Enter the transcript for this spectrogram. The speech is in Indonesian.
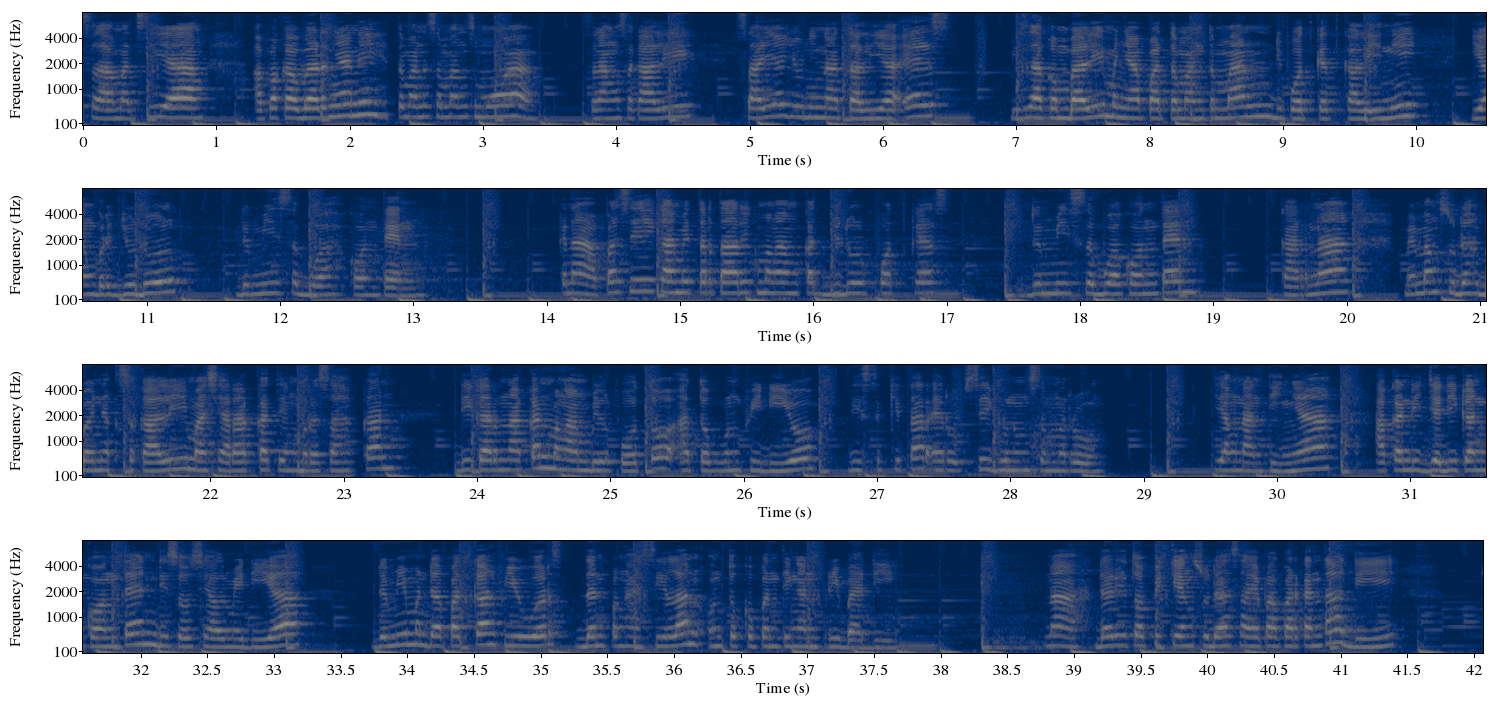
selamat siang. Apa kabarnya nih teman-teman semua? Senang sekali saya Yuni Natalia S bisa kembali menyapa teman-teman di podcast kali ini yang berjudul Demi Sebuah Konten. Kenapa sih kami tertarik mengangkat judul podcast Demi Sebuah Konten? Karena memang sudah banyak sekali masyarakat yang meresahkan dikarenakan mengambil foto ataupun video di sekitar erupsi Gunung Semeru yang nantinya akan dijadikan konten di sosial media demi mendapatkan viewers dan penghasilan untuk kepentingan pribadi. Nah, dari topik yang sudah saya paparkan tadi,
